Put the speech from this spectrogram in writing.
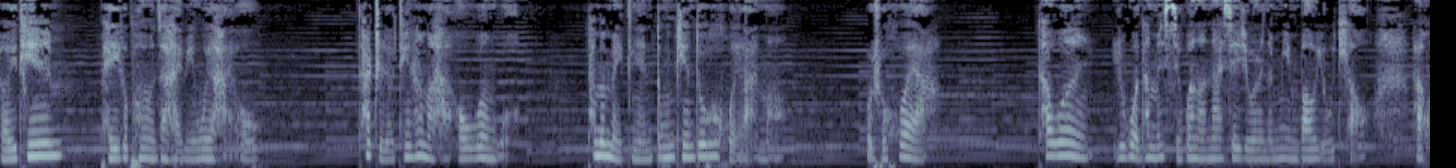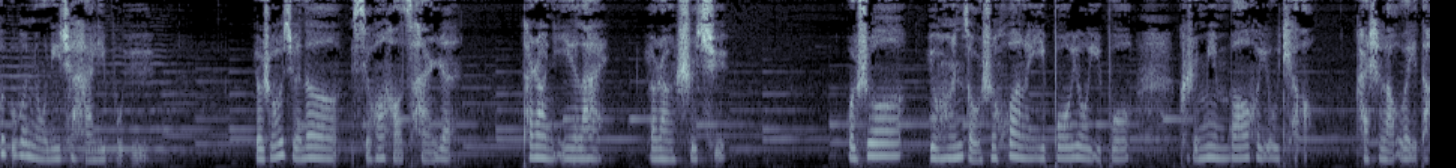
有一天，陪一个朋友在海边喂海鸥，他指着天上的海鸥问我：“他们每年冬天都会回来吗？”我说：“会啊。”他问：“如果他们习惯了那些游人的面包油条，还会不会努力去海里捕鱼？”有时候觉得喜欢好残忍，它让你依赖，又让失去。我说。有人总是换了一波又一波，可是面包和油条还是老味道。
